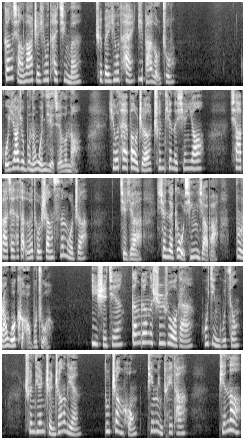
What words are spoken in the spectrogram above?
刚想拉着优太进门，却被优太一把搂住。回家就不能吻姐姐了呢？优太抱着春天的纤腰，下巴在他的额头上撕磨着。姐姐，现在给我亲一下吧，不然我可熬不住。一时间，刚刚的失落感无影无踪。春天整张脸都涨红，拼命推他：“别闹，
